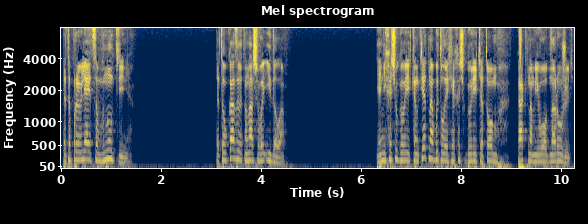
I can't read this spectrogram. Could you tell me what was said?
это проявляется внутренне. Это указывает на нашего идола. Я не хочу говорить конкретно об идолах, я хочу говорить о том, как нам его обнаружить.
